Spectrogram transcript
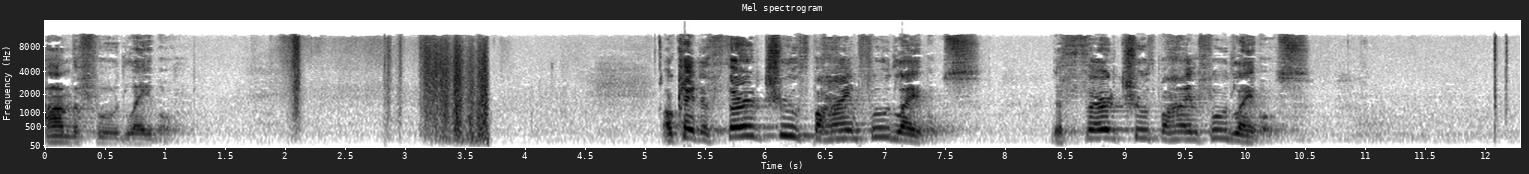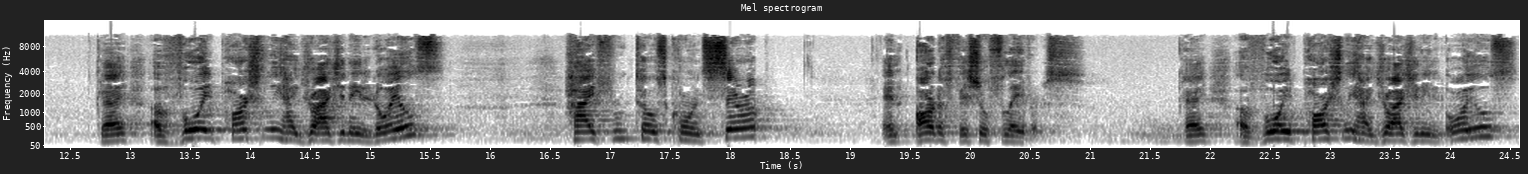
on the food label. Okay, the third truth behind food labels. The third truth behind food labels. Okay, avoid partially hydrogenated oils, high fructose corn syrup, and artificial flavors. Okay, avoid partially hydrogenated oils,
